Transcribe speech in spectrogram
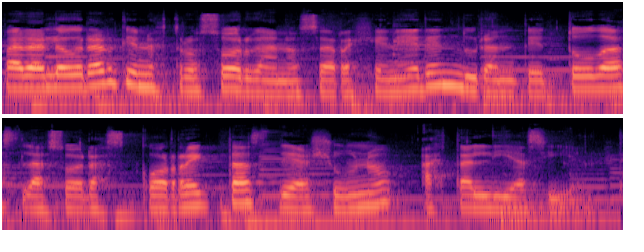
para lograr que nuestros órganos se regeneren durante todas las horas correctas de ayuno hasta el día siguiente.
